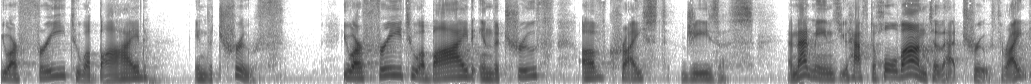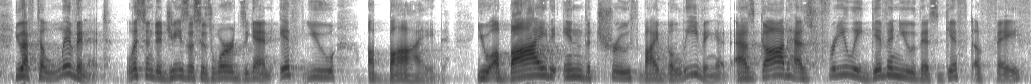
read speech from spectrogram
You are free to abide in the truth. You are free to abide in the truth of Christ Jesus. And that means you have to hold on to that truth, right? You have to live in it. Listen to Jesus' words again. If you abide, you abide in the truth by believing it. As God has freely given you this gift of faith,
